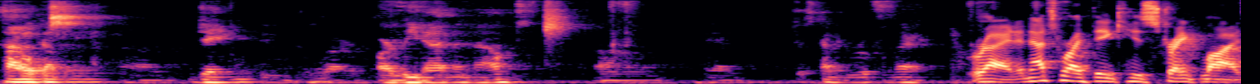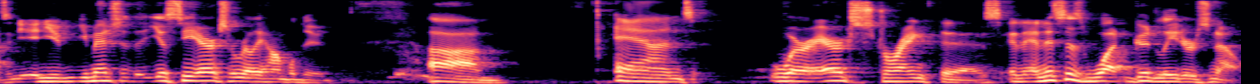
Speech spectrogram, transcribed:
title company, um, Jamie, who is our, our lead admin now, um, and just kind of grew from there. Right, and that's where I think his strength lies. And you, and you, you mentioned that you'll see Eric's a really humble dude. Um, and where Eric's strength is, and, and this is what good leaders know,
